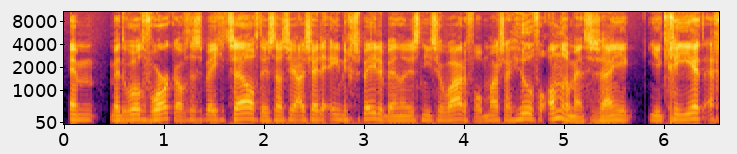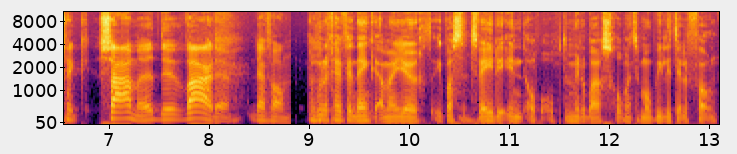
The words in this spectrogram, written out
en met World of Warcraft is het een beetje hetzelfde. Is dat als jij de enige speler bent, dan is het niet zo waardevol. Maar als er heel veel andere mensen zijn, je, je creëert eigenlijk samen de waarde daarvan. Ik moet nog even denken aan mijn jeugd. Ik was de tweede in, op, op de middelbare school met een mobiele telefoon.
